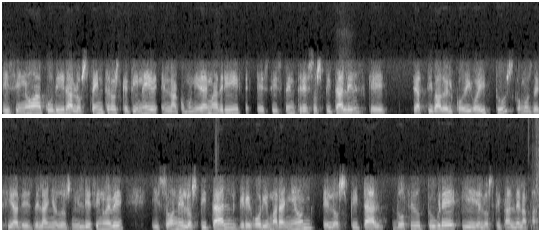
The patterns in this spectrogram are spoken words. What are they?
y si no acudir a los centros que tiene en la Comunidad de Madrid. Existen tres hospitales que se ha activado el código ICTUS, como os decía, desde el año 2019 y son el Hospital Gregorio Marañón, el Hospital 12 de Octubre y el Hospital de La Paz.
